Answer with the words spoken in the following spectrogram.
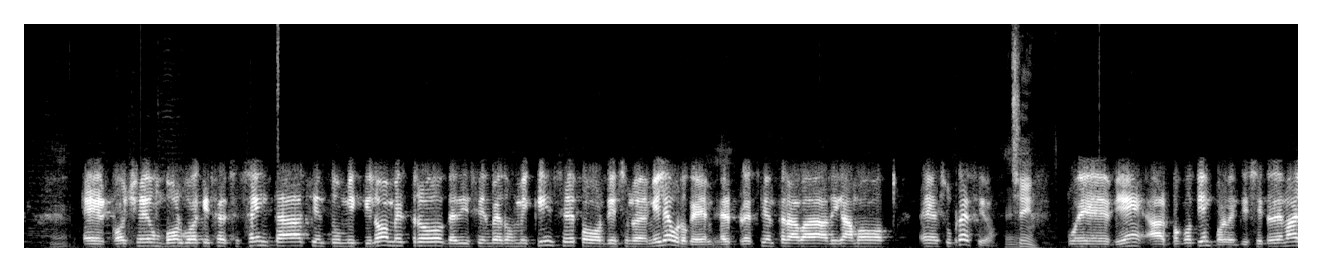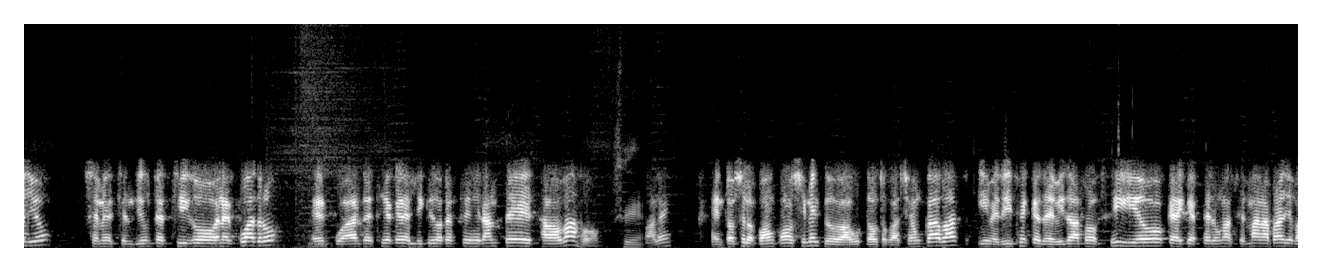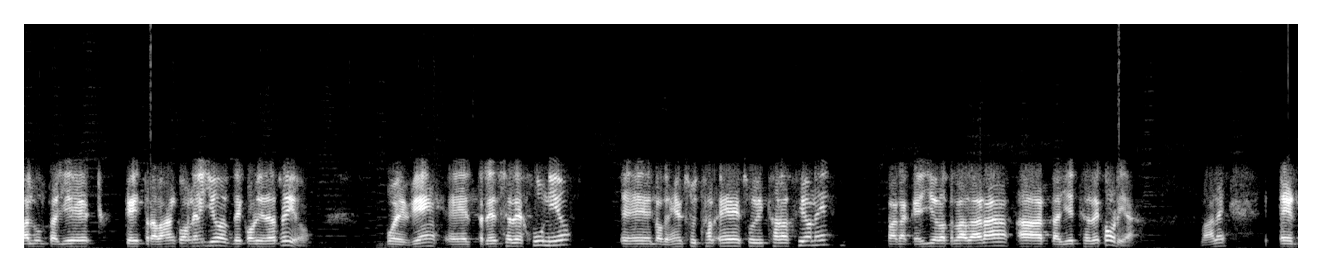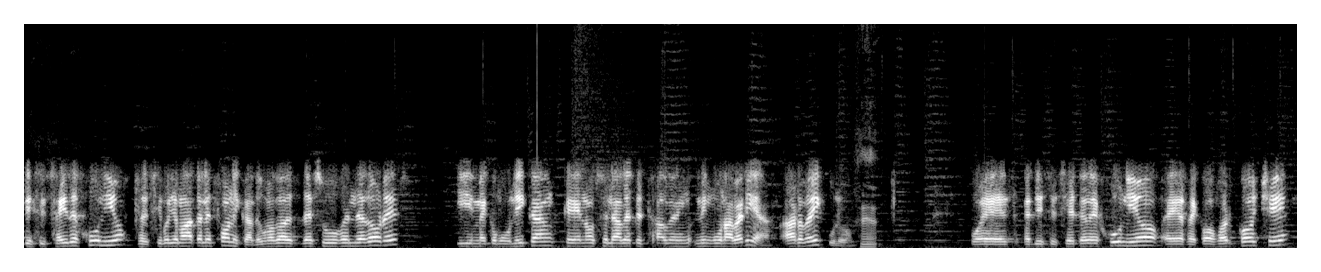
El coche, un Volvo XC60, 101.000 kilómetros, de diciembre de 2015, por 19.000 euros, que el precio entraba, digamos, en su precio. Sí. Pues bien, al poco tiempo, el 27 de mayo, se me encendió un testigo en el cuadro, el cual decía que el líquido refrigerante estaba bajo, Sí. ¿vale? Entonces lo pongo en conocimiento de de autocasión Cabas y me dicen que debido al rocío, que hay que esperar una semana para llevarle a un taller que trabajan con ellos de Coria del Río. Pues bien, el 13 de junio eh, lo dejé en, su en sus instalaciones para que ellos lo trasladaran al taller este de Coria, ¿vale? El 16 de junio recibo llamada telefónica de uno de, de sus vendedores y me comunican que no se le ha detectado nin- ninguna avería al vehículo. Eh. Pues el 17 de junio eh, recojo el coche,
